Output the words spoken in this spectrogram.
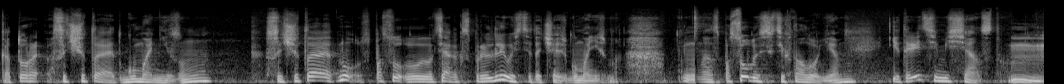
которая сочетает гуманизм, сочетает, ну, способ, тяга к справедливости – это часть гуманизма, способность к технологиям, и третье – мессианство. Mm.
